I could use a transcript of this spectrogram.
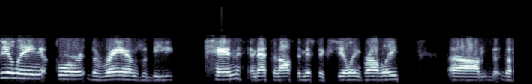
ceiling for the Rams would be 10, and that's an optimistic ceiling probably. Um, the, the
